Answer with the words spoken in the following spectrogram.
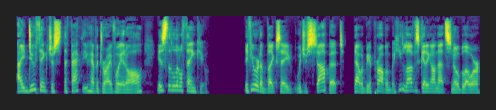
I do think just the fact that you have a driveway at all is the little thank you. If you were to like say, would you stop it? That would be a problem. But he loves getting on that snowblower.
